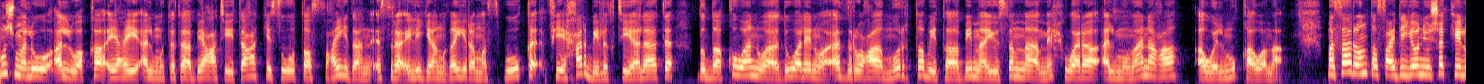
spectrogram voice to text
مجمل الوقائع المتتابعة تعكس تصعيدا إسرائيليا غير مسبوق في حرب الاغتيالات ضد قوى ودول وأذرع مرتبطة بما يسمى محور الممانعة أو المقاومة. مسار تصعيدي يشكل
